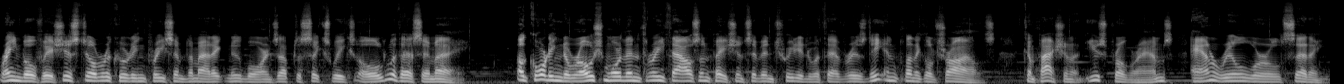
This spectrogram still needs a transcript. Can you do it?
Rainbowfish is still recruiting pre-symptomatic newborns up to 6 weeks old with SMA. According to Roche, more than 3,000 patients have been treated with Evrysdi in clinical trials, compassionate use programs, and real world setting.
